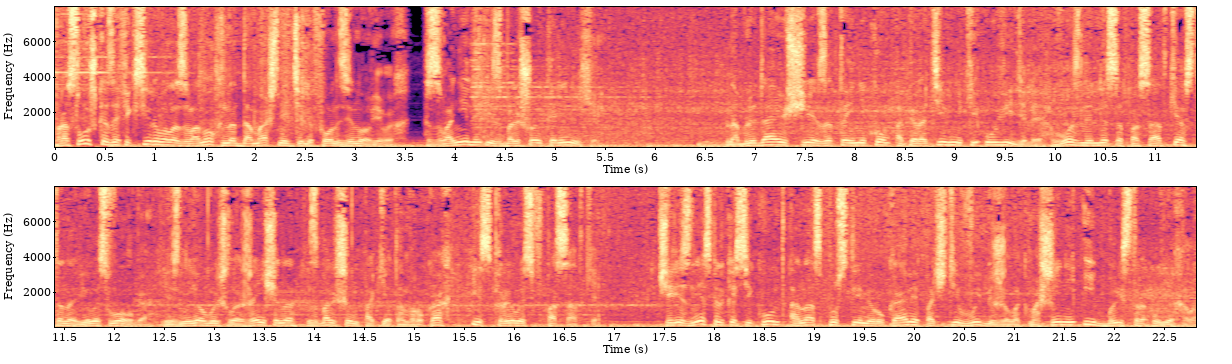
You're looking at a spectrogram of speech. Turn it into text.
Прослушка зафиксировала звонок на домашний телефон Зиновьевых. Звонили из Большой Коренихи. Наблюдающие за тайником оперативники увидели, возле лесопосадки остановилась «Волга». Из нее вышла женщина с большим пакетом в руках и скрылась в посадке. Через несколько секунд она с пустыми руками почти выбежала к машине и быстро уехала.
